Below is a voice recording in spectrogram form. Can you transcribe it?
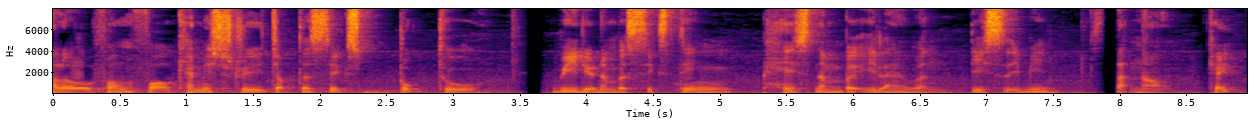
Hello, Form 4 Chemistry Chapter 6, Book 2, video number 16, page number 11. This is mean start now. Okay?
